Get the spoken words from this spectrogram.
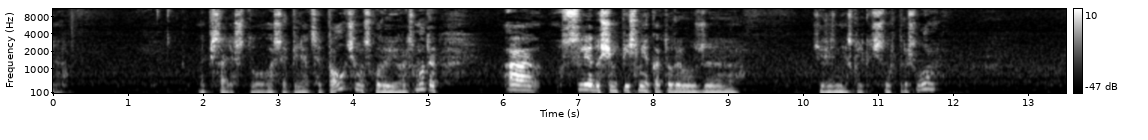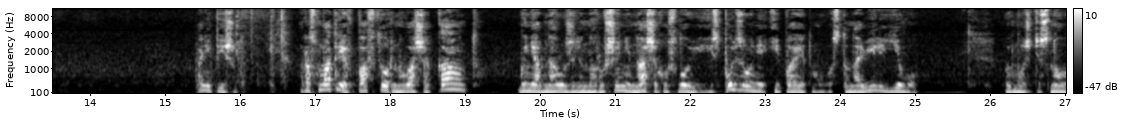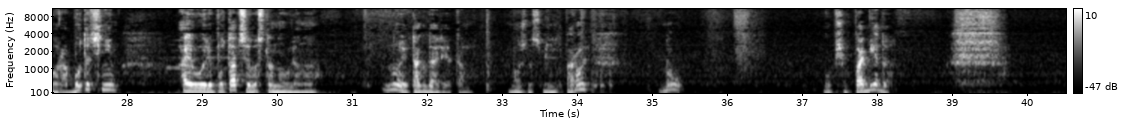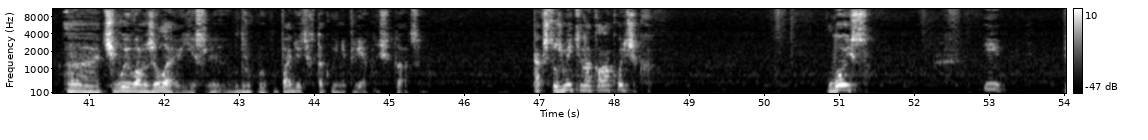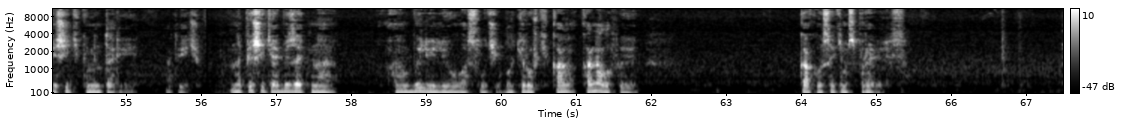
написали, что ваша апелляция получена, скоро ее рассмотрят. А в следующем письме, которое уже через несколько часов пришло, они пишут. Рассмотрев повторно ваш аккаунт, мы не обнаружили нарушений наших условий использования и поэтому восстановили его. Вы можете снова работать с ним, а его репутация восстановлена ну и так далее. Там можно сменить пароль. Ну, в общем, победа. А, чего и вам желаю, если вдруг вы попадете в такую неприятную ситуацию. Так что жмите на колокольчик. Лойс. И пишите комментарии, отвечу. Напишите обязательно а были ли у вас случаи блокировки каналов и как вы с этим справились?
